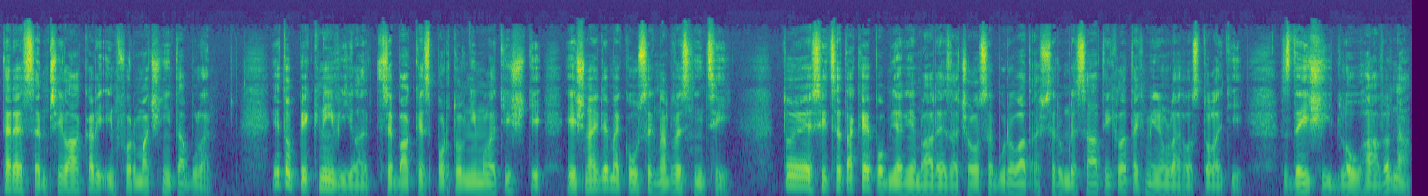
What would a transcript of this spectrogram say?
které sem přilákali informační tabule. Je to pěkný výlet, třeba ke sportovnímu letišti, jež najdeme kousek nad vesnicí. To je sice také poměrně mladé, začalo se budovat až v 70. letech minulého století. Zdejší dlouhá vlna,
